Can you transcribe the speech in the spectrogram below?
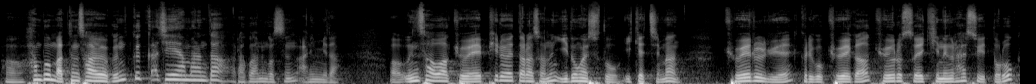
어, 한번 맡은 사역은 끝까지 해야만 한다라고 하는 것은 아닙니다. 어, 은사와 교회의 필요에 따라서는 이동할 수도 있겠지만 교회를 위해 그리고 교회가 교회로서의 기능을 할 수 있도록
